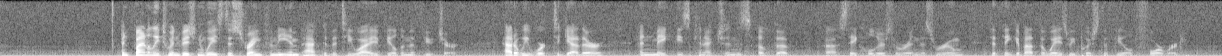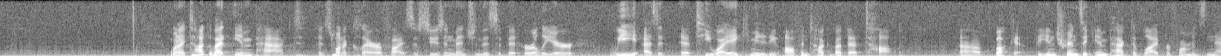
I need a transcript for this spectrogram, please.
And finally, to envision ways to strengthen the impact of the TYA field in the future. How do we work together and make these connections of the uh, stakeholders who are in this room to think about the ways we push the field forward? When I talk about impact, I just want to clarify. So Susan mentioned this a bit earlier. We, as a, a TYA community, often talk about that top uh, bucket, the intrinsic impact of live performance now.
